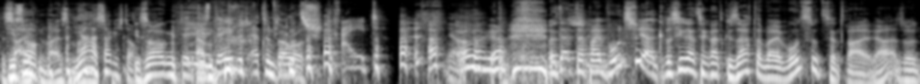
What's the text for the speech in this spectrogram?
des Die alten Sorgen. weißen Ja, sag ich doch. Die Sorgen Der, des David Attenboroughs. Streit. Ja, ja. Und da, dabei wohnst du ja, Christine hat's ja gerade gesagt, dabei wohnst du zentral, ja. Also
